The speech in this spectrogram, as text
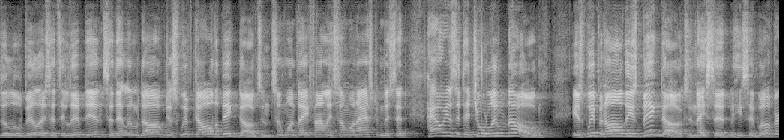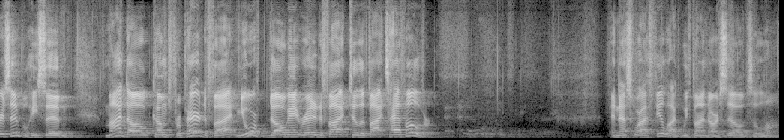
the little village that they lived in said that little dog just whipped all the big dogs. And so one day finally someone asked him, they said, How is it that your little dog is whipping all these big dogs? And they said, he said, well, very simple. He said, my dog comes prepared to fight, and your dog ain't ready to fight till the fight's half over. And that's where I feel like we find ourselves a lot.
